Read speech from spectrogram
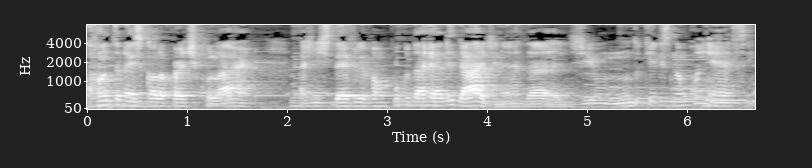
Quanto na escola particular, a gente deve levar um pouco da realidade, né? Da, de um mundo que eles não conhecem.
